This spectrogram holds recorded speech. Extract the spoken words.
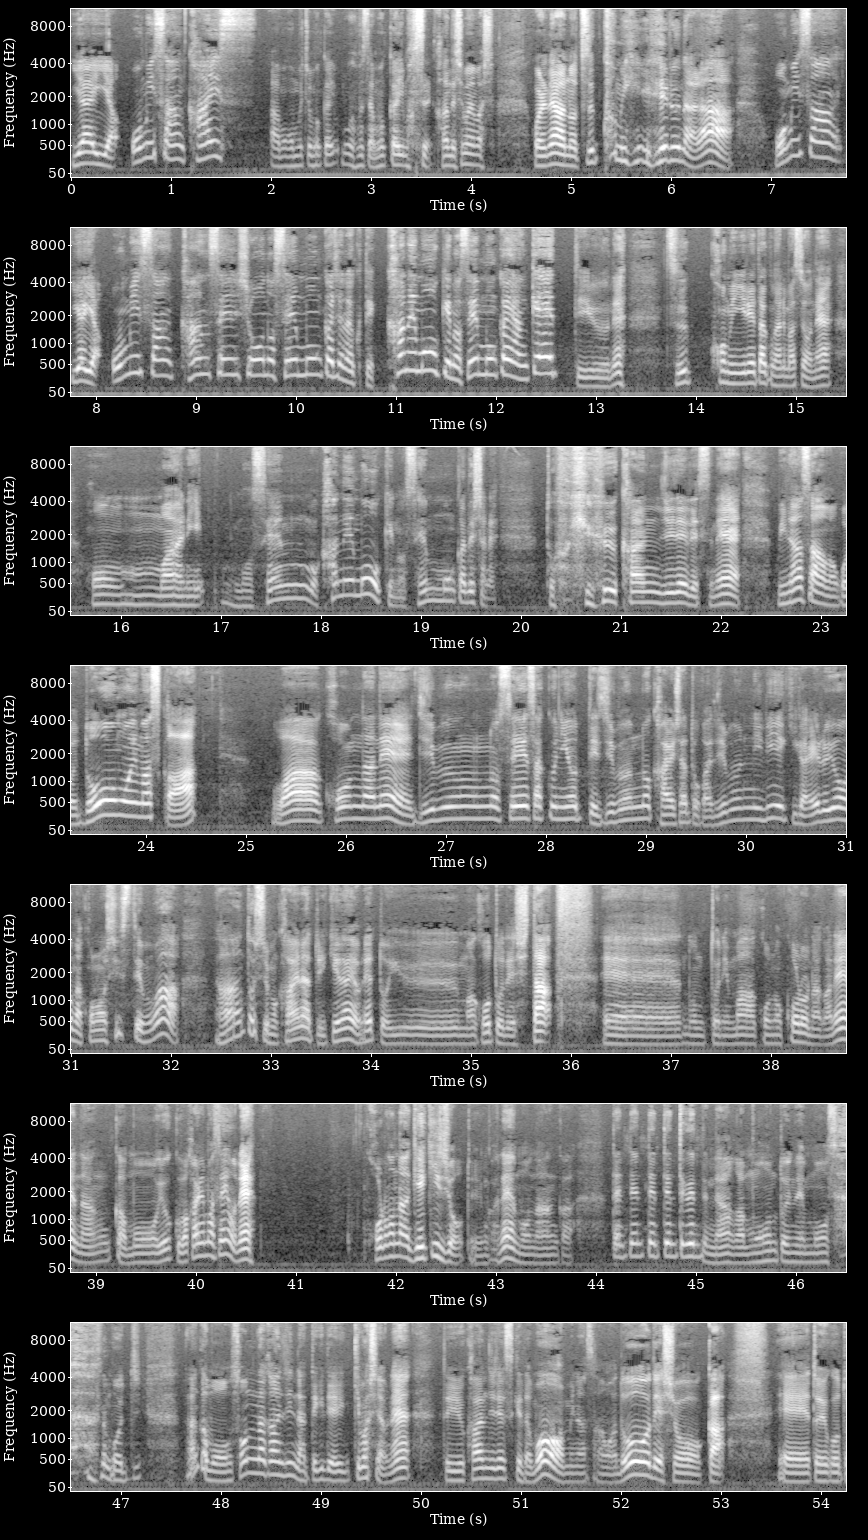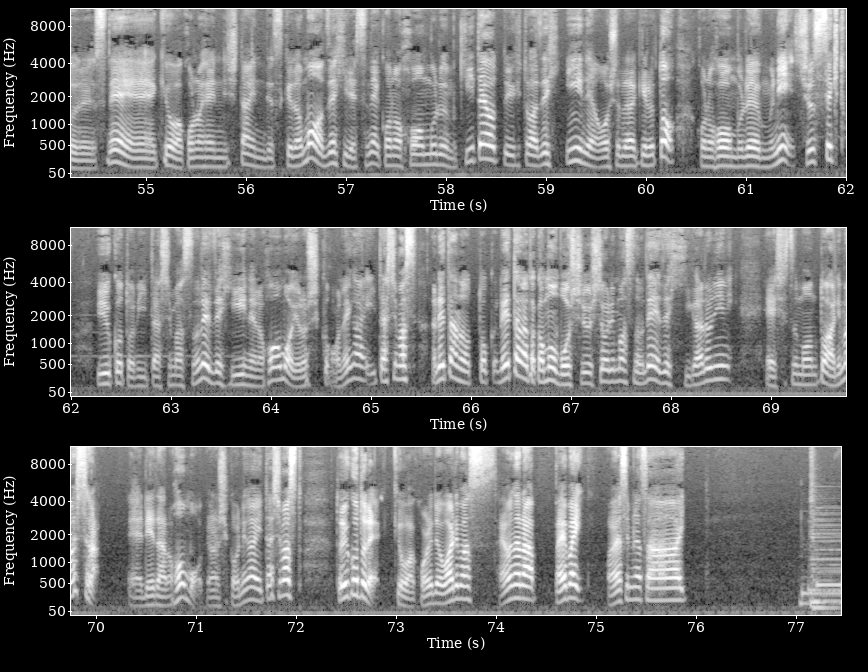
ー、いやいや、尾身さん返す、あ、もうもう一回、ごめんなさい、もう一回言いますね。噛んでしまいました。これね、あの、ツッコミ入れるなら、尾身さん、いやいや、尾身さん感染症の専門家じゃなくて、金儲けの専門家やんけっていうね、ツッコミ入れたくなりますよね。ほんまに。もう専、もう金儲けの専門家でしたね。という感じでですね、皆さんはこれどう思いますか？わあ、こんなね、自分の政策によって自分の会社とか自分に利益が得るようなこのシステムは、何としても変えないといけないよねという、まあ、ことでした。えー、本当にまあこのコロナがね、なんかもうよく分かりませんよね。コロナ劇場というかね、もうなんか、てんてんてんてんてんってなんかもう本当にね、もうさ、もうなんかもうそんな感じになってきてきましたよね。という感じですけども、皆さんはどうでしょうか。えー、ということでですね、えー、今日はこの辺にしたいんですけども、ぜひですね、このホームルーム聞いたよっていう人はぜひいいねを押していただけると、このホームルームに出席ということにいたしますので、ぜひいいねの方もよろしくお願いいたします。レターのとか、レターとかも募集しておりますので、ぜひ気軽に、えー、質問等ありましたら、えレーダーの方もよろしくお願いいたします。ということで、今日はこれで終わります。さようなら。バイバイ。おやすみなさい。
